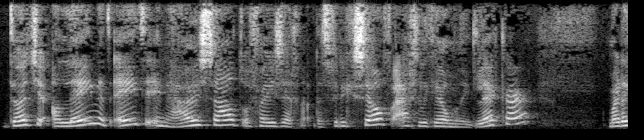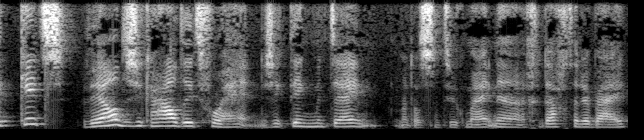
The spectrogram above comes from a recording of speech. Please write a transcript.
dat je alleen het eten in huis haalt waarvan je zegt, nou, dat vind ik zelf eigenlijk helemaal niet lekker. Maar de kids wel, dus ik haal dit voor hen. Dus ik denk meteen, maar dat is natuurlijk mijn uh, gedachte erbij,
